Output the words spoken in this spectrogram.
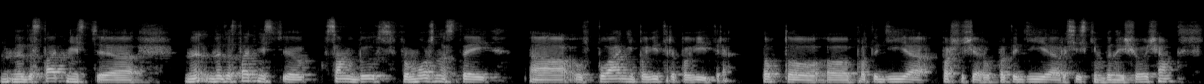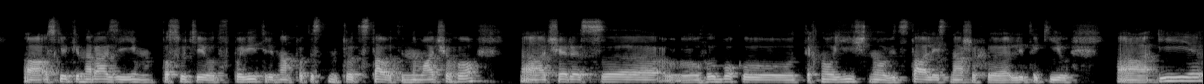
недостатність, е, недостатність саме бойових спроможностей в плані повітря-повітря, тобто протидія в першу чергу протидія російським винищувачам. Оскільки наразі їм по суті, от в повітрі нам протиставити нема чого через е, глибоку технологічну відсталість наших е, літаків. І е,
